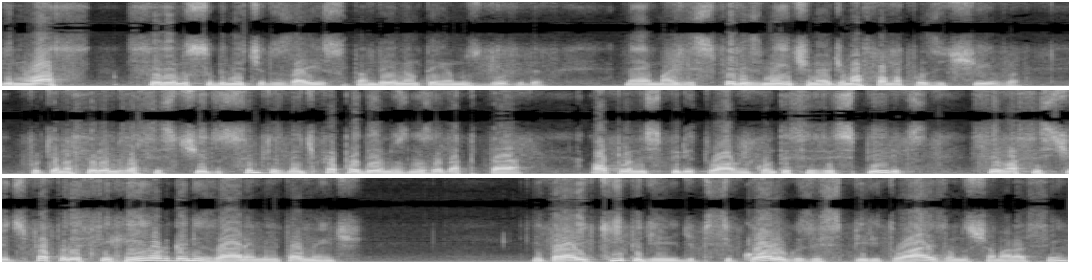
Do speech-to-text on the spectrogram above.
e nós seremos submetidos a isso também, não tenhamos dúvida, né, mas isso felizmente né, de uma forma positiva, porque nós seremos assistidos simplesmente para podermos nos adaptar ao plano espiritual, enquanto esses espíritos serão assistidos para poder se reorganizarem mentalmente. Então a equipe de, de, psicólogos espirituais, vamos chamar assim,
